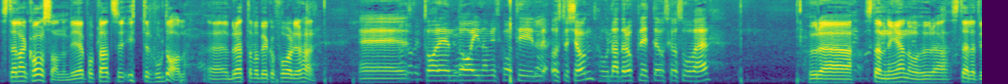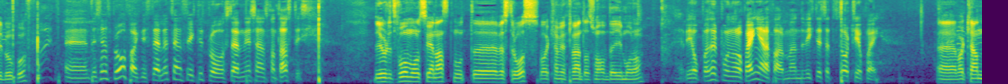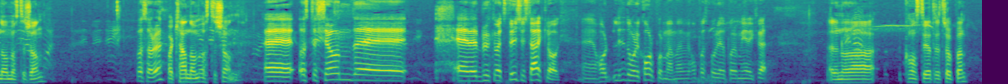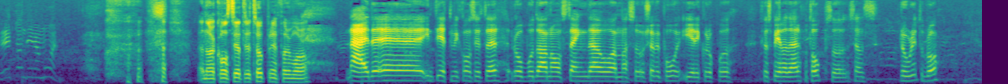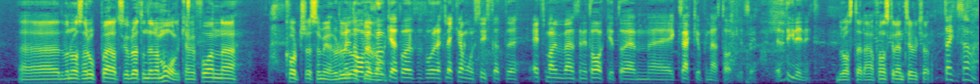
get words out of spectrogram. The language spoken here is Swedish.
Stellan Karlsson, vi är på plats i Ytterhogdal. Eh, berätta vad BK Forward gör här. Eh, tar en dag innan vi ska till Östersund och laddar upp lite och ska sova här. Hur är stämningen och hur är stället vi bor på? Eh, det känns bra faktiskt. Stället känns riktigt bra och stämningen känns fantastisk. Du gjorde två mål senast mot eh, Västerås. Vad kan vi förvänta oss av dig imorgon? Vi hoppas väl på några poäng i alla fall, men det viktigaste är att vi tar tre poäng. Eh, vad kan du om Östersund? Vad sa du? Vad kan du om Östersund? Eh, Östersund eh, brukar vara ett fysiskt starkt lag. Eh, har lite dålig koll på dem här, men vi hoppas få reda på det mer ikväll. Är det några konstigheter i truppen? är det några konstigheter i truppen inför imorgon? Nej, det är inte jättemycket konstigheter. Rob och Dan avstängda och annars så kör vi på. Erik går upp och ska spela där på topp, så det känns roligt och bra. Eh, det var några som ropade att du ska berätta om dina mål. Kan vi få en eh, kort resumé hur du lite upplever dem? avundsjuk på att få rätt läckra mål sist. Att, eh, ett smalg med vänstern i taket och en eh, klack upp i nästaket. Så det är lite grinigt. Bra ställe. Jag får önska dig en trevlig kväll. Tack detsamma.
